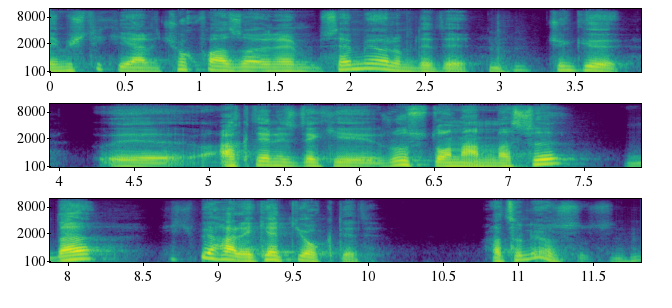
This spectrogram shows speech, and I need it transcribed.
demişti ki yani çok fazla önemsemiyorum dedi. Hı hı. Çünkü e, Akdeniz'deki Rus donanması da hiçbir hareket yok dedi. Hatırlıyor musunuz? Hı hı.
